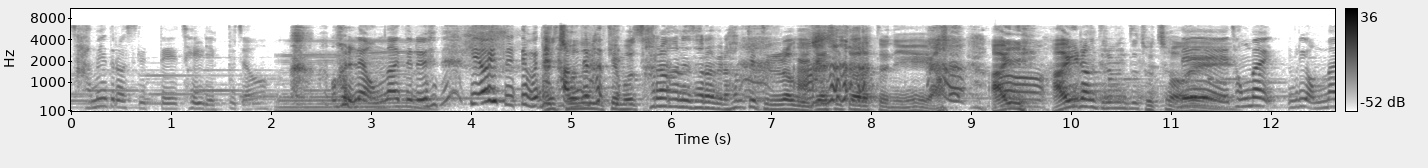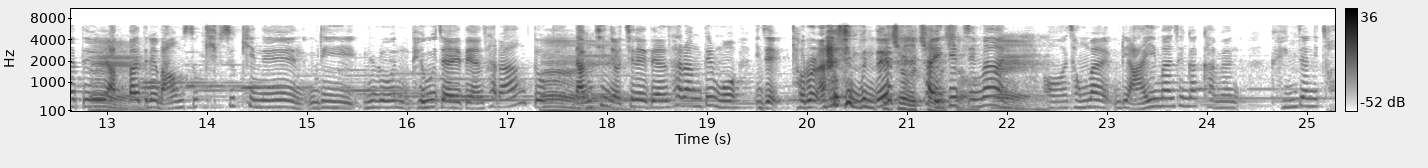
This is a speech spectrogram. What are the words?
잠에 들었을 때 제일 예쁘죠. 음. 원래 엄마들은 깨어 있을 때보다 아니, 저는 잠들었을 이렇게 뭐 사랑하는 사람이랑 함께 들으라고 얘기하실 줄 알았더니 아, 아이 어. 아이랑 들으면 또 좋죠. 네, 예. 정말 우리 엄마들, 네. 아빠들의 마음속 깊숙이는 우리 물론 배우자에 대한 사랑, 또 네. 남친 여친에 대한 사랑들, 뭐 이제 결혼 안 하신 분들 그쵸, 그쵸, 다 그쵸. 있겠지만 네. 어, 정말 우리 아이만 생각하면 굉장히 저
